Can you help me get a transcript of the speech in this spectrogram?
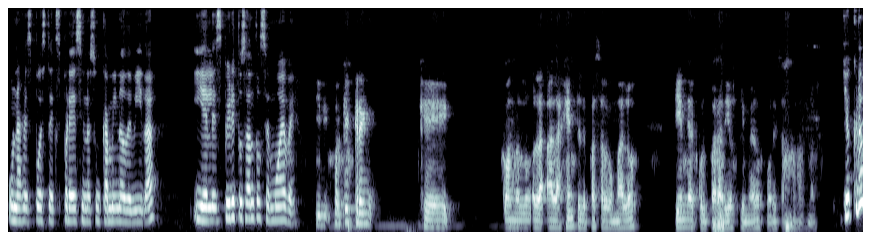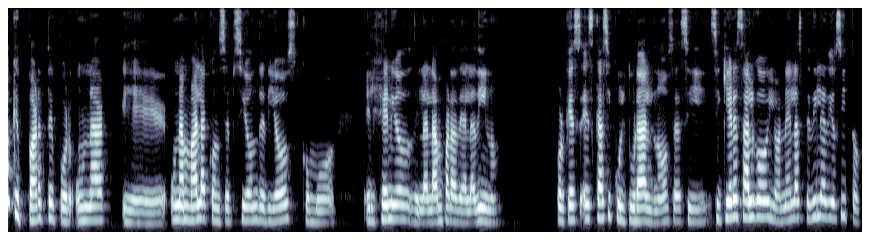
una respuesta expresa, sino es un camino de vida, y el Espíritu Santo se mueve. ¿Y por qué creen que cuando a la gente le pasa algo malo, tiende a culpar a Dios primero por esas cosas malas? Yo creo que parte por una, eh, una mala concepción de Dios como el genio de la lámpara de Aladino, porque es, es casi cultural, ¿no? O sea, si, si quieres algo y lo anhelas, pedile a Diosito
